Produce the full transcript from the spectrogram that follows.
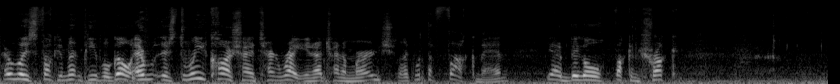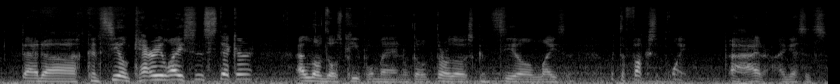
Everybody's fucking letting people go. Every, there's three cars trying to turn right. You're not trying to merge. Like what the fuck, man? You got a big old fucking truck that uh, concealed carry license sticker. I love those people, man. Go throw those concealed license. What the fuck's the point? Uh, I don't. know. I guess it's.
